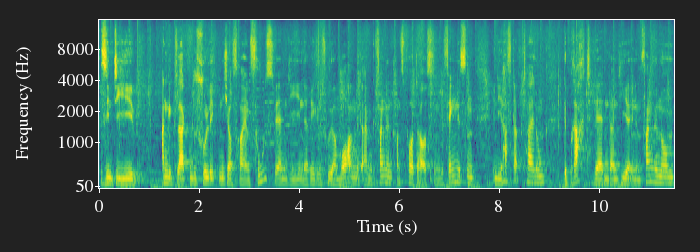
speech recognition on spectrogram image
Sind die Angeklagten Beschuldigten nicht auf freiem Fuß, werden die in der Regel früh am Morgen mit einem Gefangenentransporter aus den Gefängnissen in die Haftabteilung gebracht, werden dann hier in Empfang genommen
